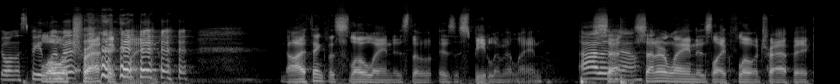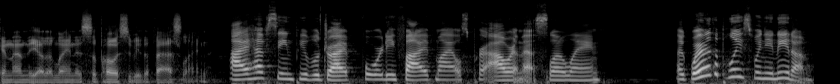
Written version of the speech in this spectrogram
going the speed Slow limit. traffic lane. No, I think the slow lane is the is the speed limit lane. I don't Cen- know. Center lane is like flow of traffic, and then the other lane is supposed to be the fast lane. I have seen people drive 45 miles per hour in that slow lane. Like, where are the police when you need them?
